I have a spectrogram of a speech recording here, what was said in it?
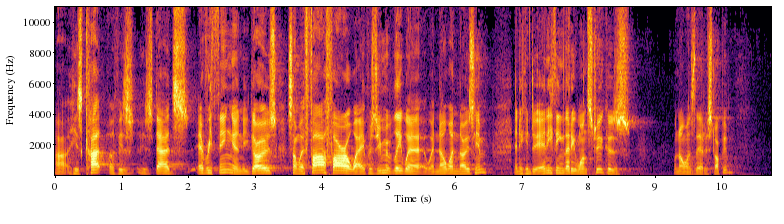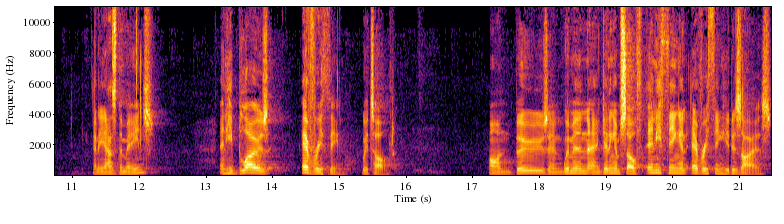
uh, his cut of his, his dad's everything, and he goes somewhere far, far away, presumably where, where no one knows him, and he can do anything that he wants to because well, no one's there to stop him. And he has the means. And he blows everything, we're told, on booze and women and getting himself anything and everything he desires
